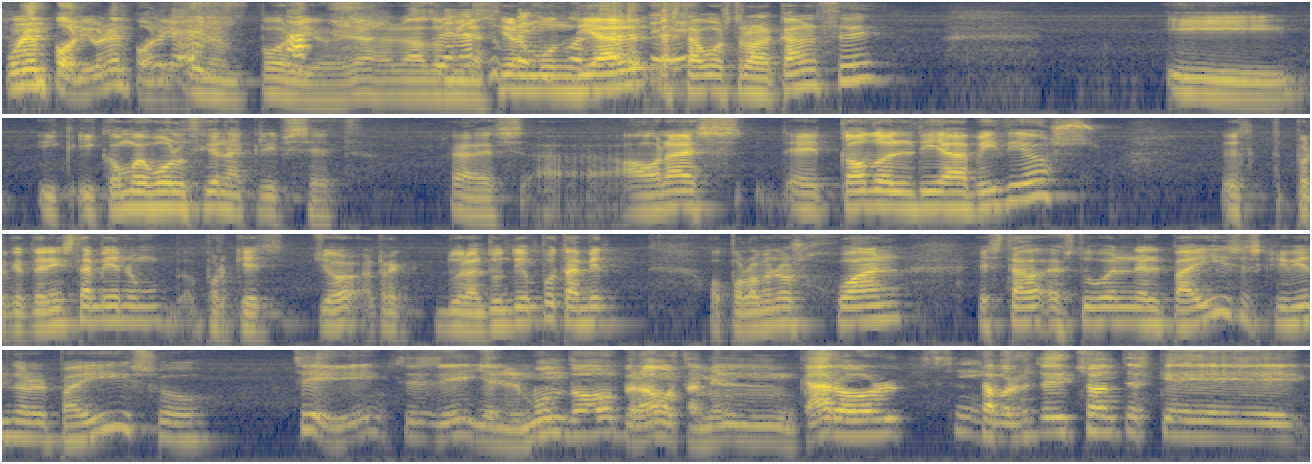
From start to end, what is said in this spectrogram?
Un emporio, un emporio. Un emporio, ya la dominación mundial ¿eh? está a vuestro alcance. Y, y, cómo evoluciona Clipset? Ahora es eh, todo el día vídeos. Porque tenéis también un. Porque yo durante un tiempo también, o por lo menos Juan, está, estuvo en el país, escribiendo en el país, o. Sí, sí, sí, y en el mundo, pero vamos, también Carol. O sea, por eso te he dicho antes que,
